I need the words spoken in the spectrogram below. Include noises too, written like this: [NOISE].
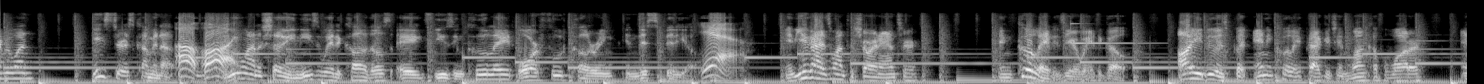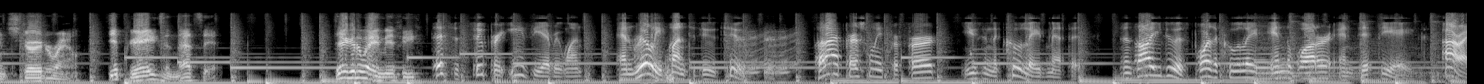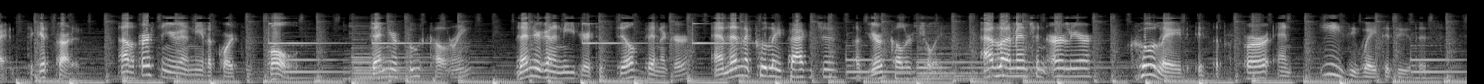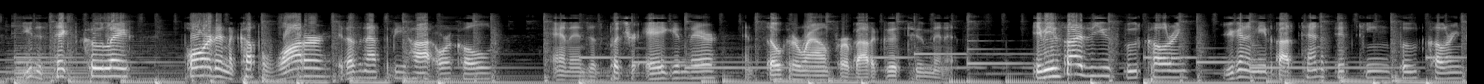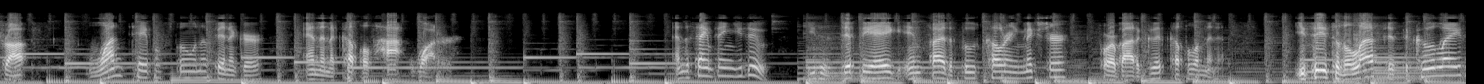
everyone! Easter is coming up. Ah, oh boy! We want to show you an easy way to color those eggs using Kool-Aid or food coloring in this video. Yeah. If you guys want the short answer, then Kool-Aid is your way to go. All you do is put any Kool-Aid package in one cup of water and stir it around. Dip your eggs and that's it. Take it away, Miffy. This is super easy, everyone, and really fun to do too. But I personally preferred using the Kool-Aid method, since all you do is pour the Kool-Aid in the water and dip the egg. Bowls. Then your food coloring. Then you're gonna need your distilled vinegar, and then the Kool-Aid packages of your color choice. As I mentioned earlier, Kool-Aid is the preferred and easy way to do this. You just take the Kool-Aid, pour it in a cup of water. It doesn't have to be hot or cold. And then just put your egg in there and soak it around for about a good two minutes. If you decide to use same thing you do. You just dip the egg inside the food coloring mixture for about a good couple of minutes. You see to the left is the Kool-Aid,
